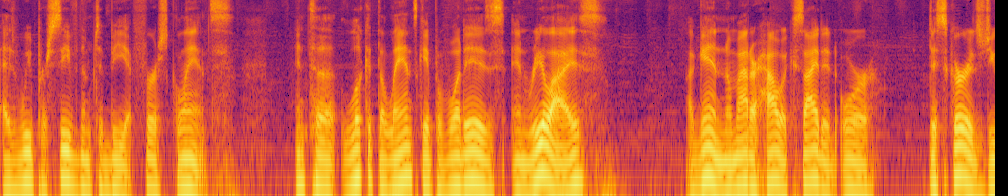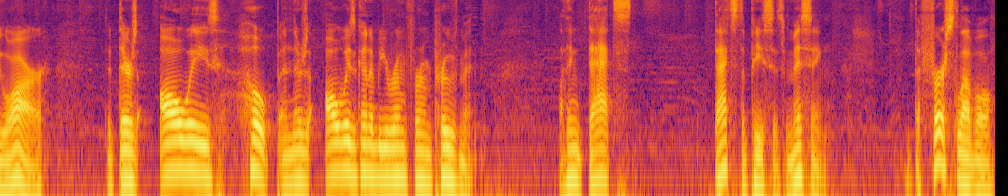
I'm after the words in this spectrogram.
as we perceive them to be at first glance. And to look at the landscape of what is and realize, again, no matter how excited or discouraged you are, that there's always hope and there's always going to be room for improvement. I think that's that's the piece that's missing. The first level,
